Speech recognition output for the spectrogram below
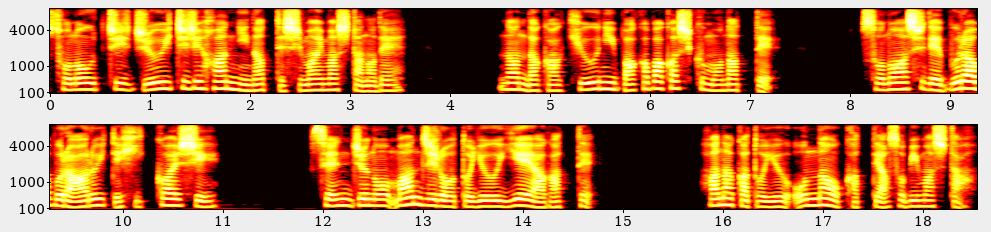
そのうち11時半になってしまいましたので、なんだか急にバカバカしくもなって、その足でぶらぶら歩いて引っ返し、千住の万次郎という家へ上がって、花香という女を買って遊びました。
